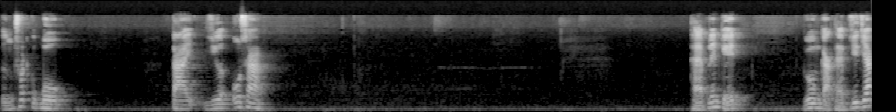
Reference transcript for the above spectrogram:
ứng suất cục bộ tại giữa ô sàn. Thép liên kết gồm các thép zigzag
